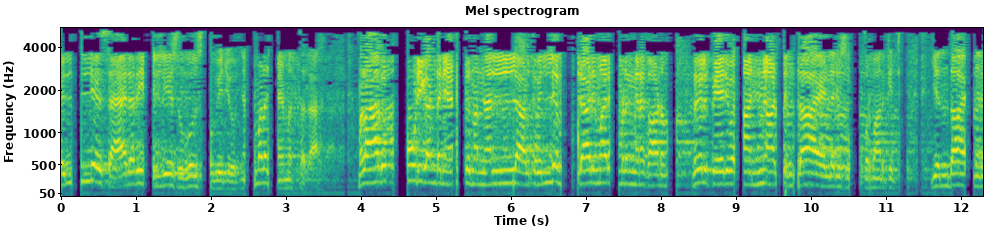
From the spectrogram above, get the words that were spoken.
വലിയ സാലറി വലിയ സുഖവും സൗകര്യവും. നമ്മളെ നിയമത്തതാ നമ്മളാകെ കൂടി കണ്ട ഞാൻ നല്ല ആൾക്ക് വലിയ മുതലാളിമാരെ നമ്മളിങ്ങനെ കാണും. എന്തെങ്കിലും പേര് പറഞ്ഞാൽ അന്നാൾ എന്തായാലും ഉള്ളൊരു സൂപ്പർ മാർക്കറ്റ്. എന്താ ഇങ്ങനെ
